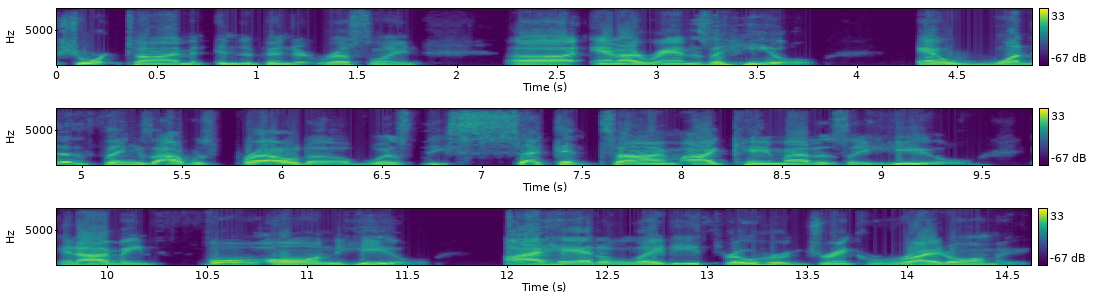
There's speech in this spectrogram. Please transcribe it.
short time in independent wrestling, uh, and I ran as a heel. And one of the things I was proud of was the second time I came out as a heel, and I mean full on heel. I had a lady throw her drink right on me.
